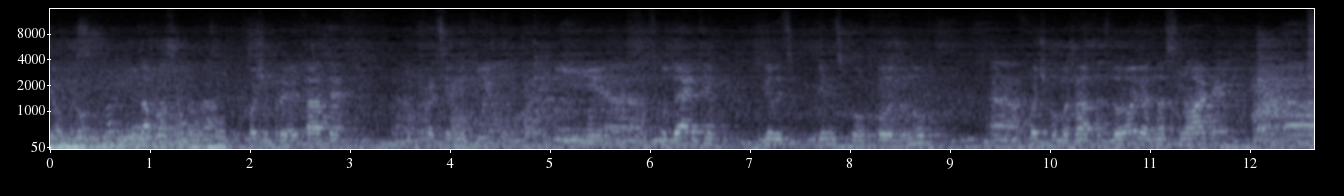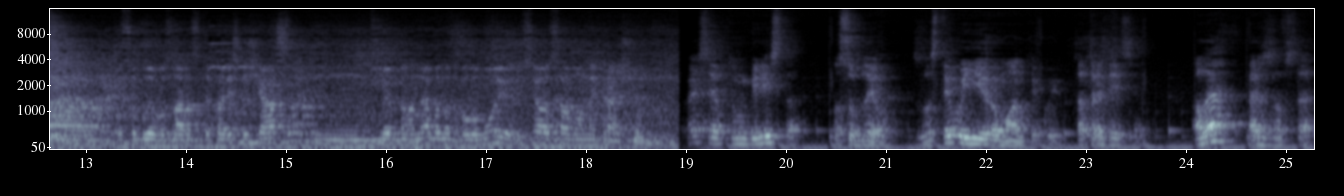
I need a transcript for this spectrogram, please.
і області. Запрошую до нас. Хочу привітати працівників і студентів Вінницького коледжу НУК. Хочу побажати здоров'я, наснаги, е, особливо зараз в теперішній час, мирного неба над головою і всього самого найкращого. Професія автомобіліста особлива, з властивою її романтикою та традиціями. Але, перш за все,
